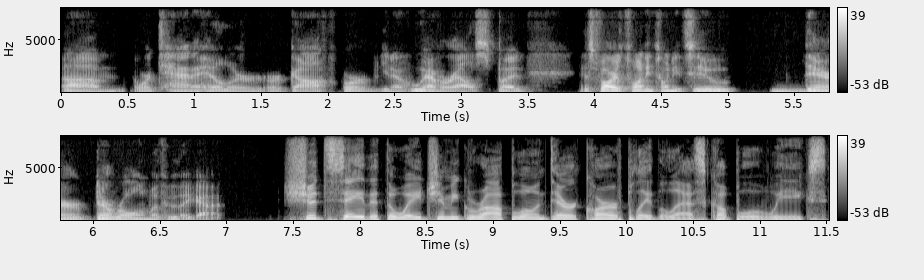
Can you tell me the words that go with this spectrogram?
um, or Tannehill or or Goff or you know whoever else. But as far as 2022, they're they're rolling with who they got should say that the way Jimmy Garoppolo and Derek Carr have played the last couple of weeks,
